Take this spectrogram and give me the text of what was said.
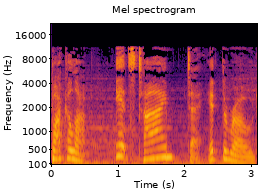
Buckle up. It's time to hit the road.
